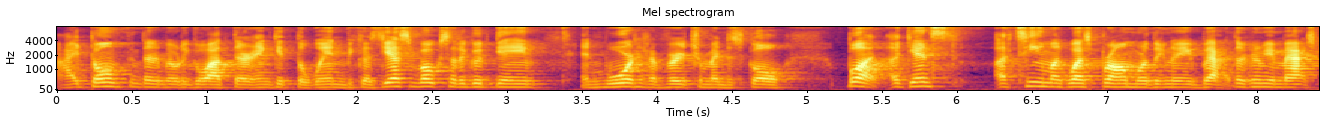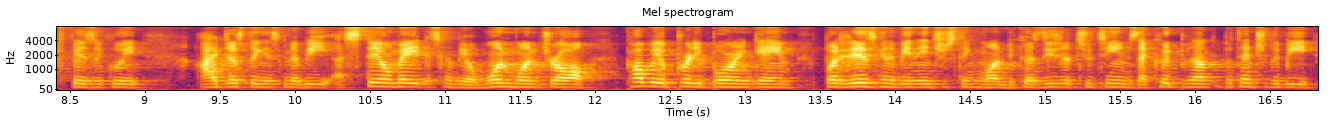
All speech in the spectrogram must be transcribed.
I don't think they're going to be able to go out there and get the win because yes, Vokes had a good game and Ward had a very tremendous goal, but against a team like West Brom where they're going to be back, they're going to be matched physically. I just think it's going to be a stalemate. It's going to be a 1-1 draw. Probably a pretty boring game, but it is going to be an interesting one because these are two teams that could potentially be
